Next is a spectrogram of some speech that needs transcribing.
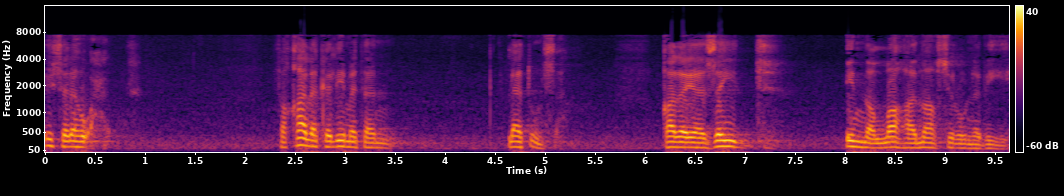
ليس له أحد. فقال كلمة لا تنسى. قال يا زيد إن الله ناصر نبيه.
